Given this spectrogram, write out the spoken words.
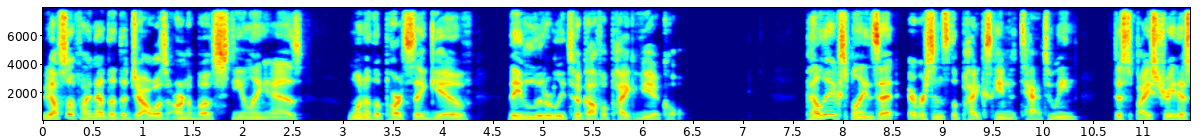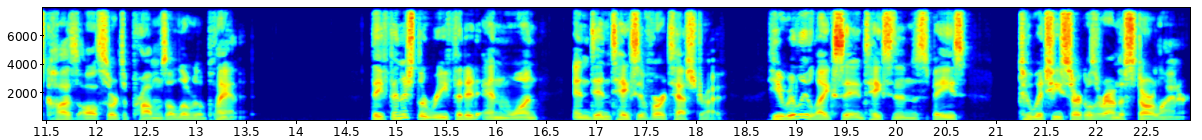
We also find out that the Jawas aren't above stealing as one of the parts they give, they literally took off a Pyke vehicle. Peli explains that ever since the Pykes came to Tatooine, the spice trade has caused all sorts of problems all over the planet. They finish the refitted N1 and Din takes it for a test drive. He really likes it and takes it into space, to which he circles around a Starliner.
